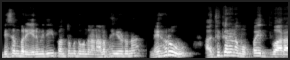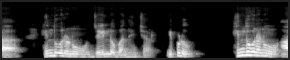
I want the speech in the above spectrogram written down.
డిసెంబర్ ఎనిమిది పంతొమ్మిది వందల నలభై ఏడున నెహ్రూ అధికరణ ముప్పై ద్వారా హిందువులను జైల్లో బంధించారు. ఇప్పుడు హిందువులను ఆ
